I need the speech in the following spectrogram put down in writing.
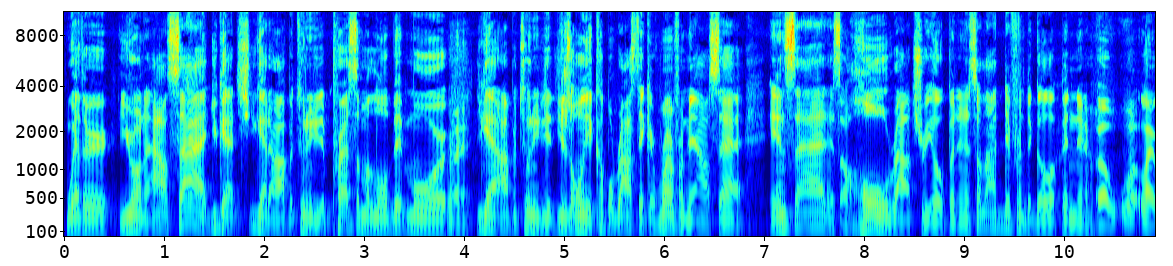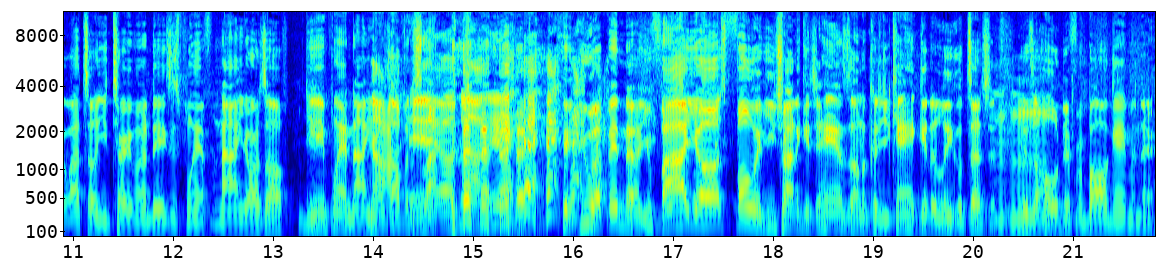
Whether you're on the outside, you got you got an opportunity to press them a little bit more. Right. You got an opportunity. To, there's only a couple routes they can run from the outside. Inside, it's a whole route tree open, and it's a lot different to go up in there. Uh, well, like I told you, Trevon Diggs is playing from nine yards off. You ain't playing nine yards off of the hell slot. nah, yeah. you up in there. You five yards, four if you trying to get your hands on him because you can't get a legal touch. It's a whole different ball game in there.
